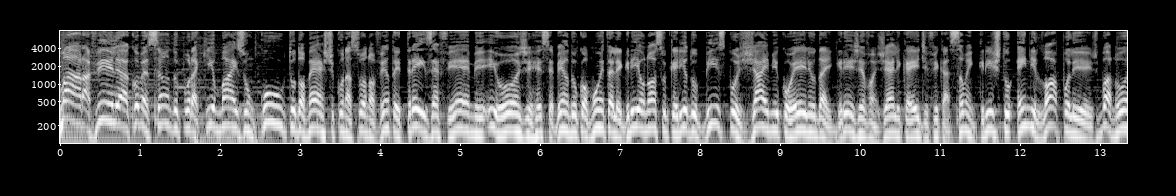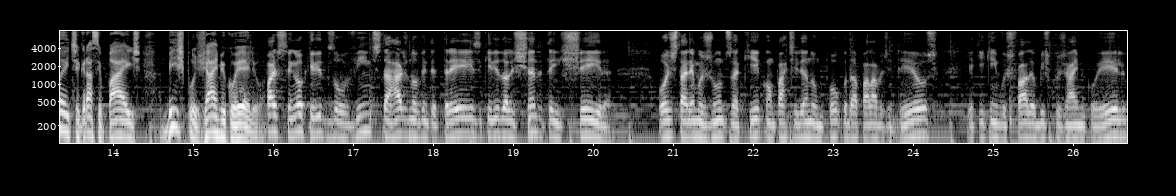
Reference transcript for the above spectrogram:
Maravilha! Começando por aqui mais um culto doméstico na sua 93 FM e hoje recebendo com muita alegria o nosso querido Bispo Jaime Coelho da Igreja Evangélica Edificação em Cristo em Nilópolis. Boa noite, graça e paz, Bispo Jaime Coelho. Paz do Senhor, queridos ouvintes da Rádio 93 e querido Alexandre Teixeira. Hoje estaremos juntos aqui compartilhando um pouco da palavra de Deus. E aqui quem vos fala é o Bispo Jaime Coelho.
